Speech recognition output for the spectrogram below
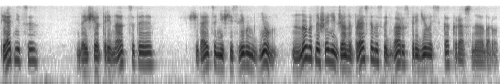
Пятница, да еще тринадцатая считается несчастливым днем, но в отношении Джона Престона судьба распорядилась как раз наоборот.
